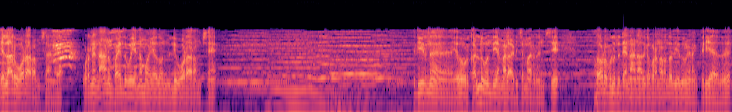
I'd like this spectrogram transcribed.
எல்லாரும் ஓட ஆரம்பிச்சாங்க. உடனே நானும் பயந்து போய் என்னமோ ஏதோன்னு சொல்லி ஓட ஆரம்பிச்சேன். திடீர்னு ஏதோ ஒரு கல் வந்து என் மேல அடிச்ச மாதிரி இருந்துச்சு. அதோட விழுந்துட்டேன் நான். அதுக்கப்புறம் நடந்தது எதுவும் எனக்கு தெரியாது.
